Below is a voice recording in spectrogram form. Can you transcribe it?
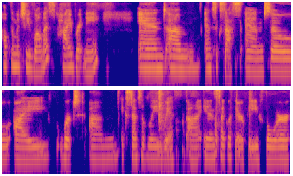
help them achieve wellness. Hi, Brittany and um, and success. And so I worked um, extensively with uh, in psychotherapy for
